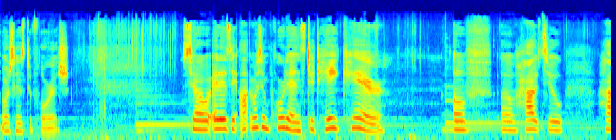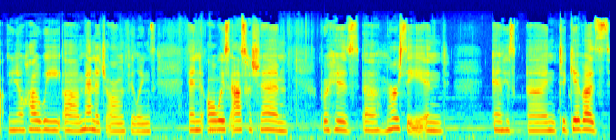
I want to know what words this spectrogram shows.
more sins to flourish. So it is the utmost importance to take care of of how to how you know how we uh, manage our own feelings and always ask Hashem for his uh, mercy and and his uh, and to give us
